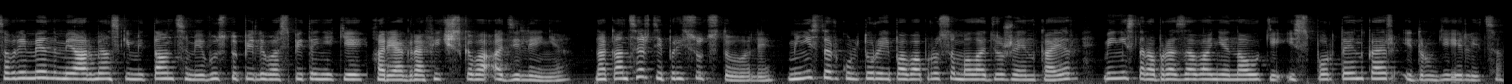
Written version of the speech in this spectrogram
Современными армянскими танцами выступили воспитанники хореографического отделения. На концерте присутствовали министр культуры и по вопросам молодежи НКР, министр образования, науки и спорта НКР и другие лица.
